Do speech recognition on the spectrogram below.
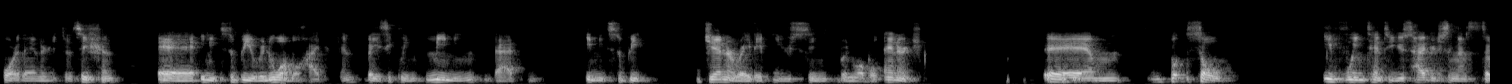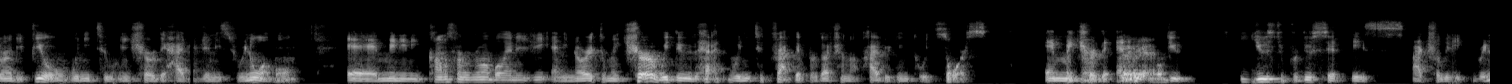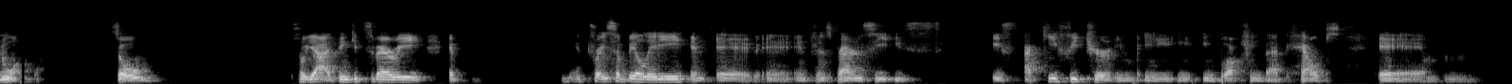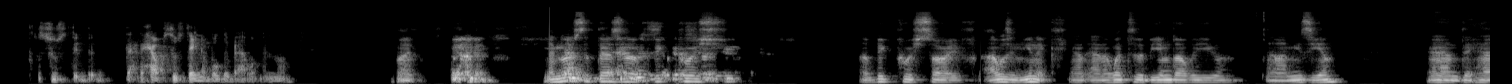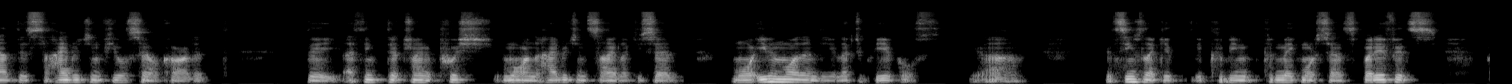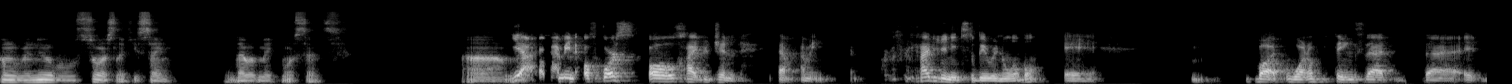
for the energy transition, uh, it needs to be renewable hydrogen, basically meaning that it needs to be generated using renewable energy. Um, so if we intend to use hydrogen as alternative fuel, we need to ensure the hydrogen is renewable, uh, meaning it comes from renewable energy. And in order to make sure we do that, we need to track the production of hydrogen to its source and make sure the energy used to produce it is actually renewable. So, so yeah, I think it's very uh, traceability and uh, and transparency is is a key feature in in, in blockchain that helps um, sustain, that helps sustainable development. No? Right. I noticed that there's a big push a big push. Sorry, I was in Munich and, and I went to the BMW uh, museum, and they had this hydrogen fuel cell car that they I think they're trying to push more on the hydrogen side, like you said, more even more than the electric vehicles. Uh, it seems like it, it could be could make more sense, but if it's from a renewable source, like you say, that would make more sense. Um, yeah, I mean, of course, all hydrogen. I mean, hydrogen needs to be renewable. Uh, but one of the things that that it,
